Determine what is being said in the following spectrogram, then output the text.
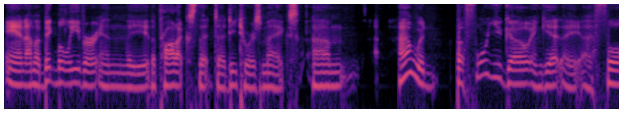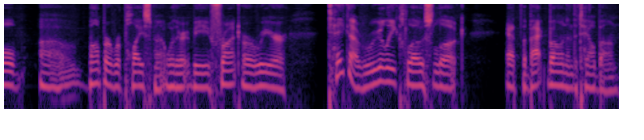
and I'm a big believer in the the products that uh, Detours makes. Um, I would before you go and get a, a full uh, bumper replacement, whether it be front or rear, take a really close look at the backbone and the tailbone.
